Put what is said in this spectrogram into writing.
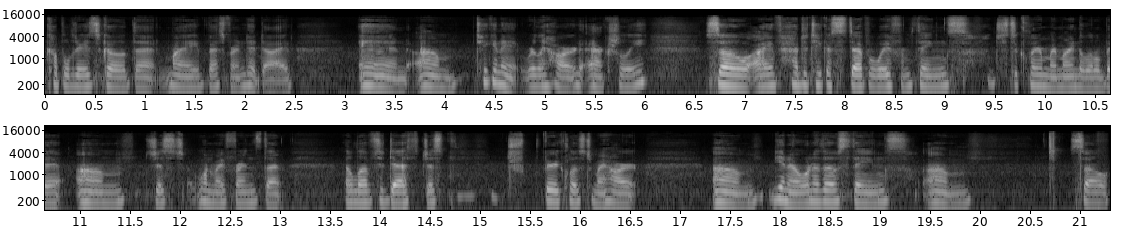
a couple of days ago that my best friend had died, and um, taken it really hard, actually. So, I've had to take a step away from things just to clear my mind a little bit. Um, just one of my friends that I love to death, just very close to my heart um, you know, one of those things. Um, so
